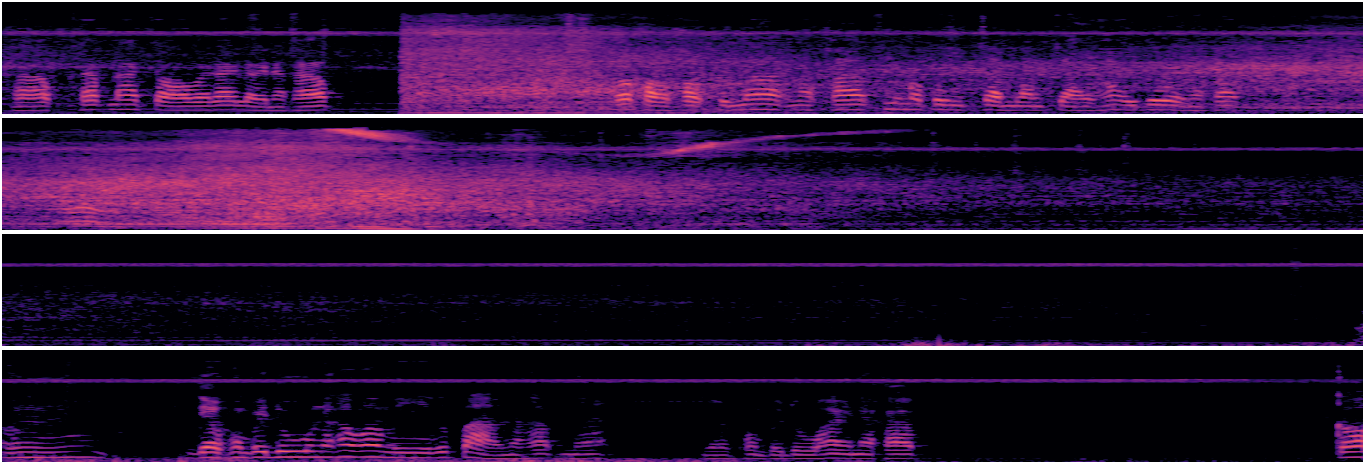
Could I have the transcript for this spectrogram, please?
นะครับแคปหน้าจอไว้ได้เลยนะครับ ก็ขอขอบคุณมากนะครับที่มาเป็นกำลังใจให้ด้วยนะครับอ่าอืมเดี๋ยวผมไปดูนะครับว่ามีหรือเปล่านะครับนะเดี๋ยวผมไปดูให้นะครับ ก็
